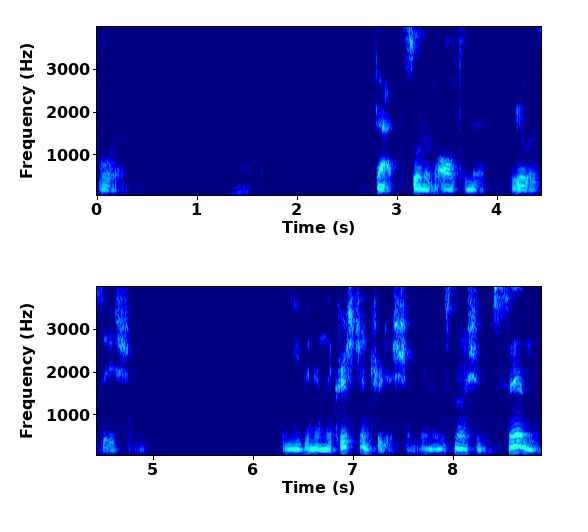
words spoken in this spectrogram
for uh, that sort of ultimate realization. And even in the Christian tradition, you know, this notion of sin,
